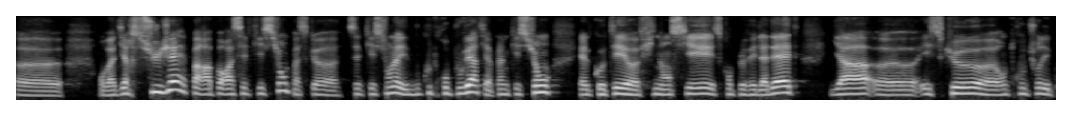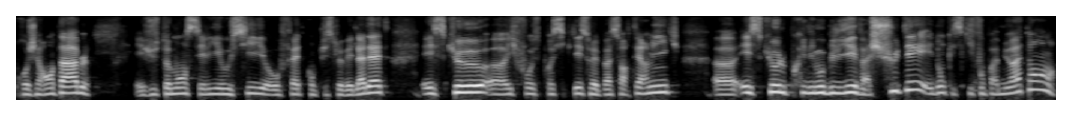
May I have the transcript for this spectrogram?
euh, on va dire, sujets par rapport à cette question, parce que cette question-là est beaucoup trop ouverte. Il y a plein de questions. Il y a le côté euh, financier, est-ce qu'on peut lever de la dette? Il y a, euh, est-ce que on trouve toujours des projets rentables? Et justement, c'est lié aussi au fait qu'on puisse lever de la dette. Est-ce que euh, il faut se précipiter sur les passoires thermiques? Euh, Est-ce que le prix de l'immobilier va chuter? Et donc, est-ce qu'il faut pas mieux attendre?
